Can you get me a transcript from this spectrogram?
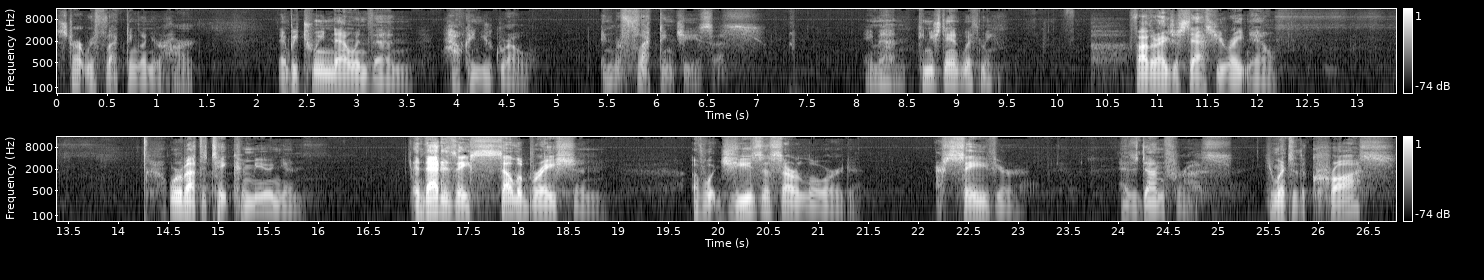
start reflecting on your heart. And between now and then, how can you grow in reflecting Jesus? Amen. Can you stand with me? Father, I just ask you right now we're about to take communion. And that is a celebration of what Jesus our Lord, our Savior, has done for us. He went to the cross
